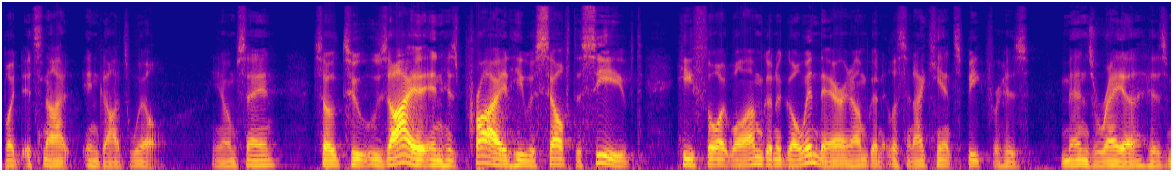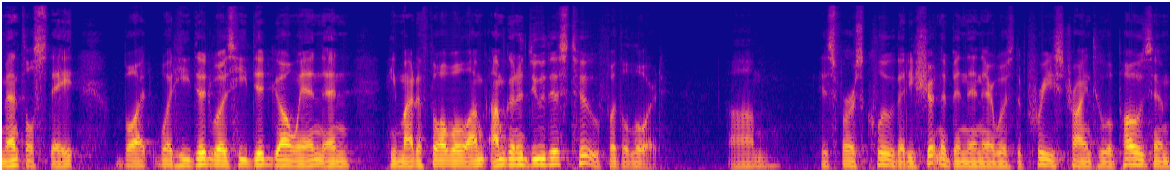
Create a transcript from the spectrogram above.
but it's not in God's will. You know what I'm saying? So to Uzziah, in his pride, he was self deceived. He thought, well, I'm going to go in there and I'm going to, listen, I can't speak for his mens rea, his mental state, but what he did was he did go in and he might have thought, well, I'm, I'm going to do this too for the Lord. Um, his first clue that he shouldn't have been in there was the priest trying to oppose him,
